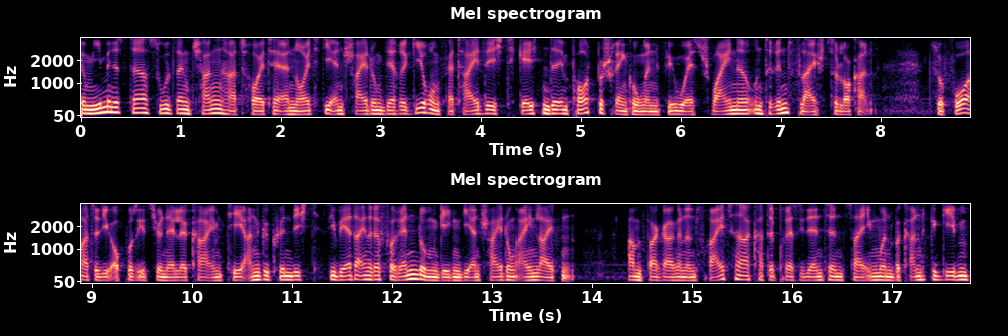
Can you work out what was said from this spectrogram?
Premierminister Su Tseng-Chang hat heute erneut die Entscheidung der Regierung verteidigt, geltende Importbeschränkungen für US-Schweine und Rindfleisch zu lockern. Zuvor hatte die oppositionelle KMT angekündigt, sie werde ein Referendum gegen die Entscheidung einleiten. Am vergangenen Freitag hatte Präsidentin Tsai Ing-wen bekannt gegeben,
